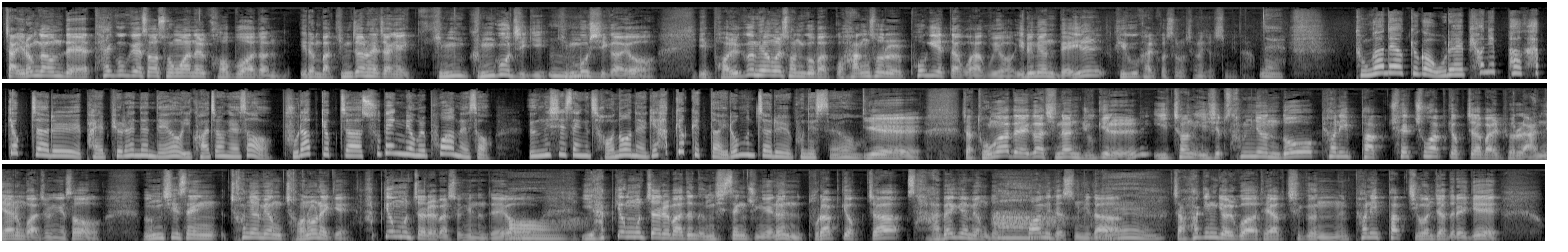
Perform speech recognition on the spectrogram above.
자, 이런 가운데 태국에서 송환을 거부하던 이른바 김 전 회장의 김, 금고지기, 음. 김모 씨가요, 이 벌금형을 선고받고 항소를 포기했다고 하고요. 이르면 내일 귀국할 것으로 전해졌습니다. 네. 동아대학교가 올해 편입학 합격자를 발표를 했는데요. 이 과정에서 불합격자 수백 명을 포함해서 응시생 전원에게 합격했다 이런 문자를 보냈어요. 예. 자, 동아대가 지난 6일 2023년도 편입학 최초 합격자 발표를 안내하는 과정에서 응시생 천여 명 전원에게 합격 문자를 발송했는데요. 어. 이 합격 문자를 받은 응시생 중에는 불합격자 400여 명도 아. 포함이 됐습니다. 네. 자, 확인 결과 대학 측은 편입학 지원자들에게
